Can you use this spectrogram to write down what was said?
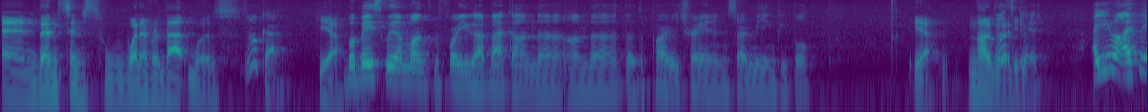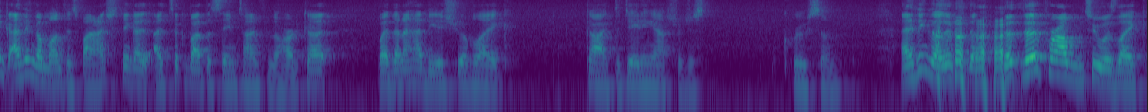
And then since whenever that was, Okay. yeah, But basically a month before you got back on the on the, the, the party train and started meeting people. yeah, not a good That's idea. good. I, you know, I think I think a month is fine. I actually think I, I took about the same time from the hard cut, but then I had the issue of like, God, the dating apps are just gruesome. And I think the other the, the, the other problem too was like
